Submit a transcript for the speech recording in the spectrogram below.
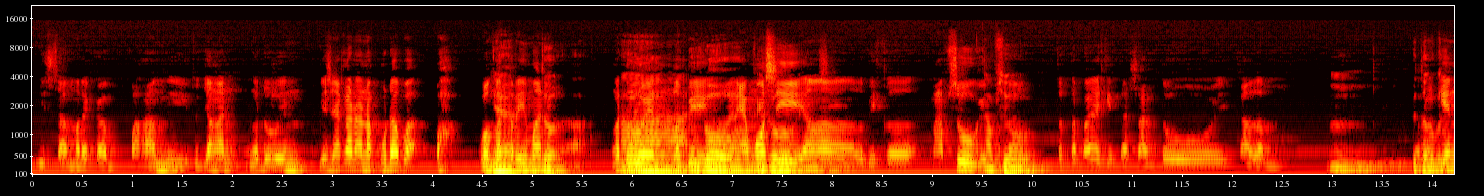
bisa mereka pahami gitu jangan ngeduluin biasanya kan anak muda pak wah gua nggak Ya, terima betul. nih ngeduluin Ah, lebih ego, emosi, ego, emosi. lebih ke nafsu gitu Nafsu. kan. tetap aja kita santuy kalem Hmm, betul mungkin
